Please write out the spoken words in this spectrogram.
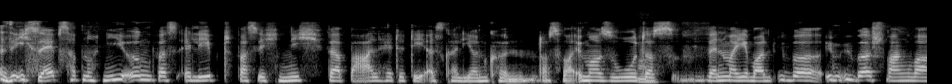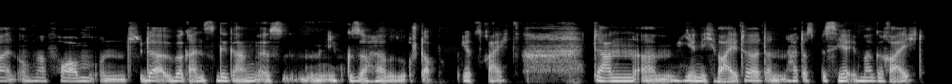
Also ich selbst habe noch nie irgendwas erlebt, was ich nicht verbal verbal hätte deeskalieren können. Das war immer so, hm. dass wenn mal jemand über, im Überschwang war in irgendeiner Form und da über Grenzen gegangen ist, ich gesagt habe, so stopp, jetzt reicht's, dann ähm, hier nicht weiter, dann hat das bisher immer gereicht.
